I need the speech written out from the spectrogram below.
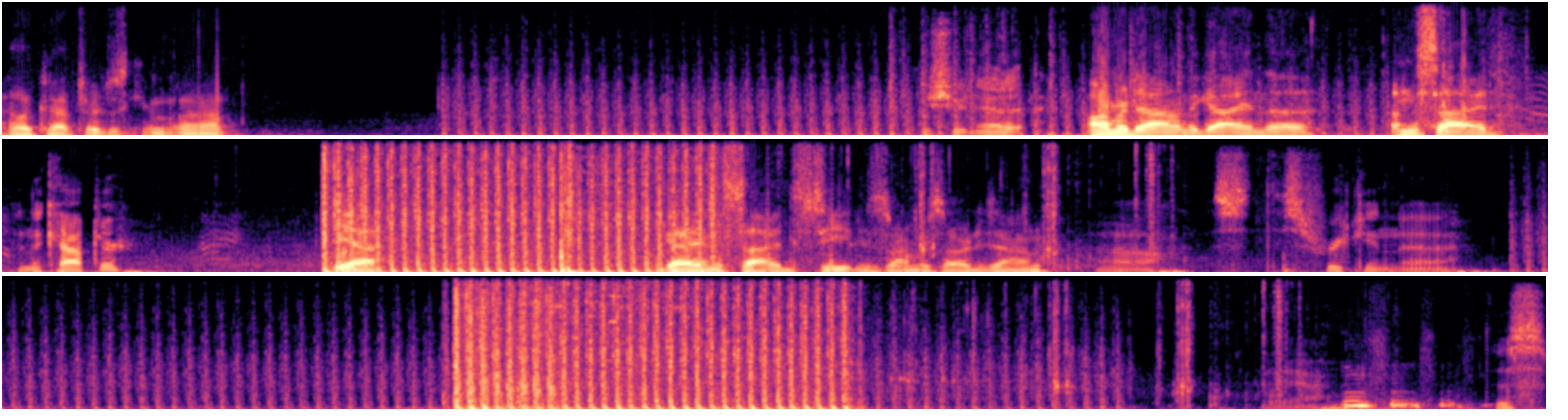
helicopter just came up. You shooting at it Armor down on the guy in the on the side. in the copter? Yeah. The guy in the side seat. His armor's already down. Oh, this, this freaking. Uh... Yeah. this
